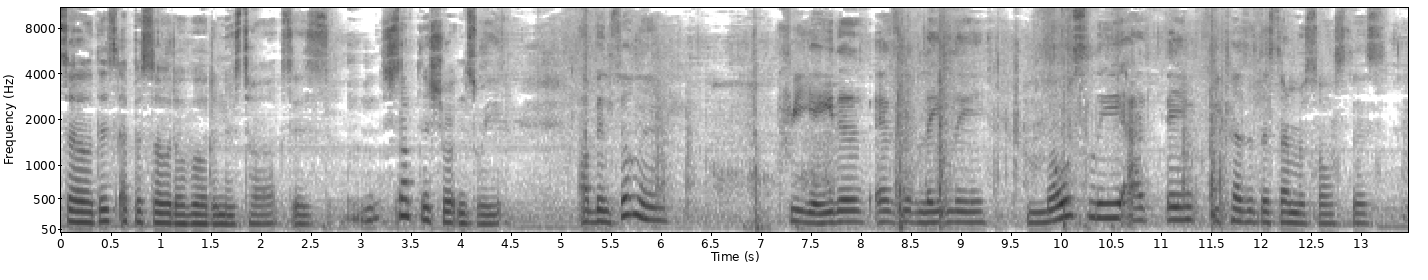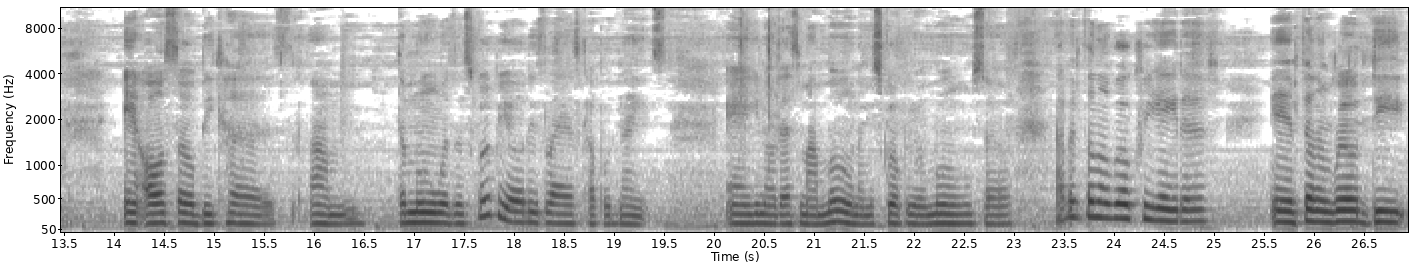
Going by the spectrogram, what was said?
So, this episode of Wilderness Talks is something short and sweet. I've been feeling creative as of lately, mostly, I think, because of the summer solstice, and also because um, the moon was in Scorpio these last couple nights. And you know, that's my moon. I'm a Scorpio moon. So I've been feeling real creative and feeling real deep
